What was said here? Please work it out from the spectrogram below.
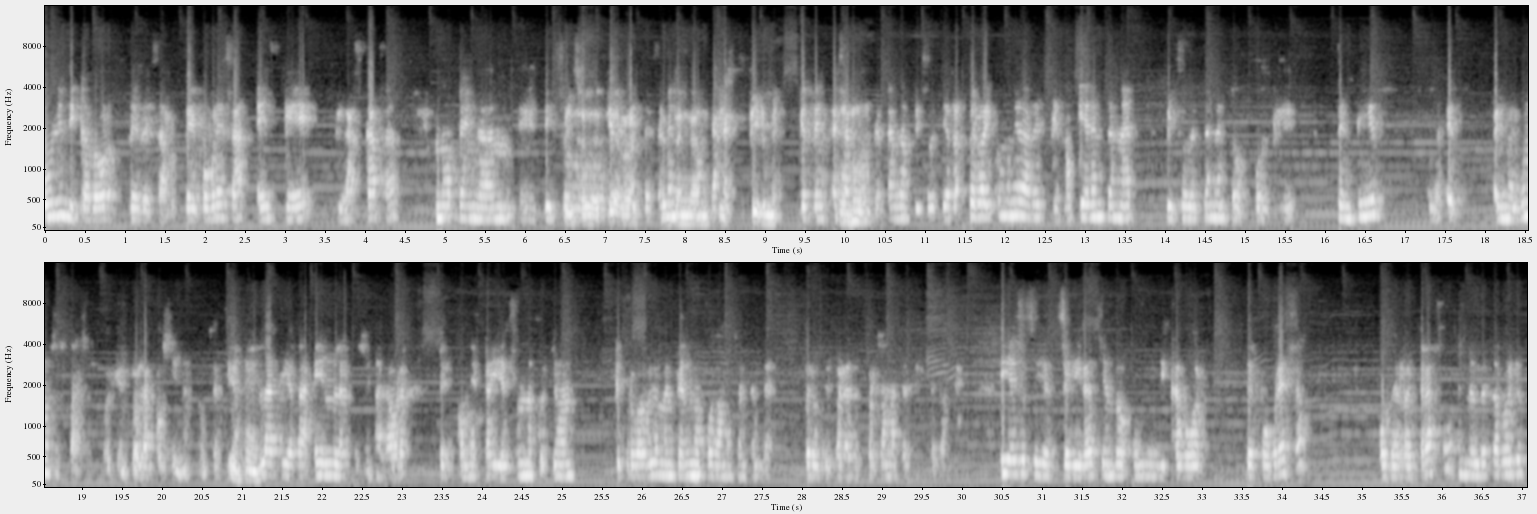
Un indicador de, de pobreza es que las casas no tengan eh, piso, de tierra, que tengan piso firme. Que exacto, que tengan piso de tierra. Pero hay comunidades que no quieren tener piso de cemento porque sentir eh, en algunos espacios, por ejemplo la cocina, sentir la tierra en la cocina a la hora se conecta y es una cuestión que probablemente no podamos entender, pero que para las personas es importante. Y eso sigue, seguirá siendo un indicador de pobreza o de retraso en el desarrollo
